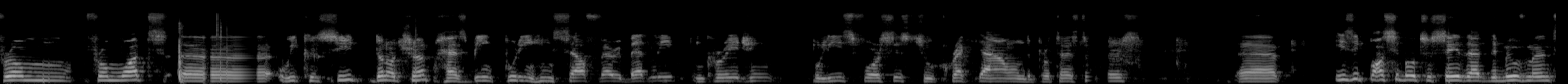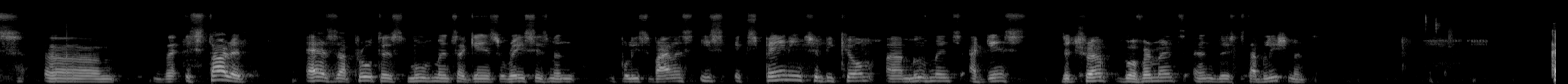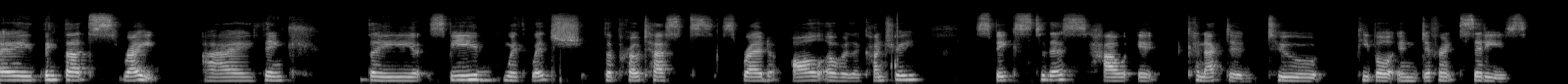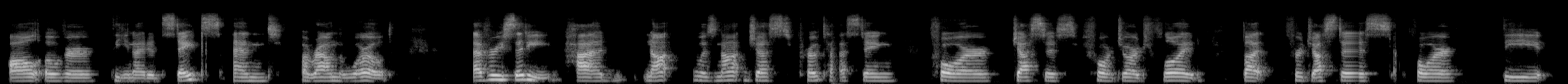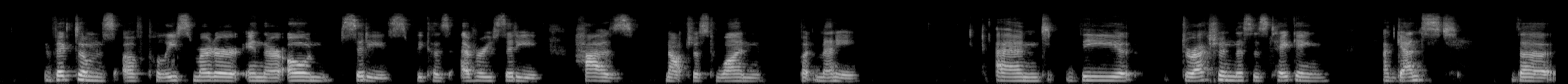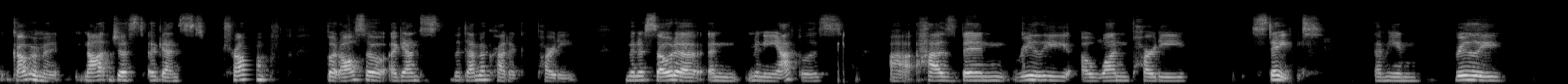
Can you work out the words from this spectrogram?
From, from what uh, we could see, Donald Trump has been putting himself very badly, encouraging police forces to crack down on the protesters. Uh, is it possible to say that the movement um, that started as a protest movement against racism and police violence is expanding to become a movement against the Trump government and the establishment? I think that's right. I think the speed with which the protests spread all over the country speaks to this, how it connected to people in different cities all over the United States and around the world. Every city had not was not just protesting for justice for George Floyd, but for justice for the victims of police murder in their own cities, because every city has not just one, but many. And the direction this is taking against the government, not just against Trump, but also against the Democratic Party. Minnesota and Minneapolis uh, has been really a one-party state. I mean, really,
